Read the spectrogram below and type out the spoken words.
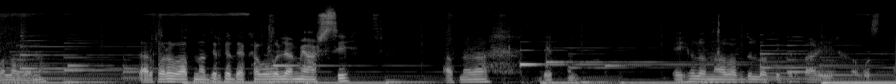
বলা যায় না। তারপরেও আপনাদেরকে দেখাবো বলে আমি আসছি। আপনারা দেখুন, এই হলো নবাব আব্দুল লতিফের বাড়ির অবস্থা।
